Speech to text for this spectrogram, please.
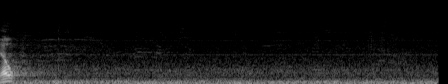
Nope.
